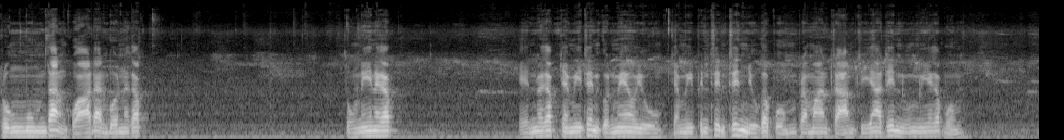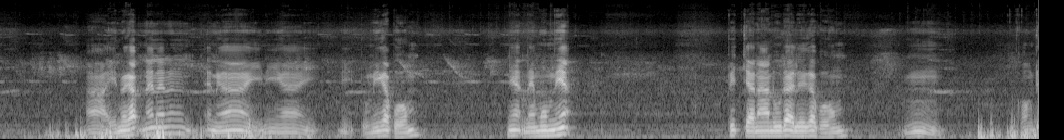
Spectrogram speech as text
ตรงมุมด้านขวาด้านบนนะครับ ตรงนี้นะครับ เห็นไหมครับจะมีเส้นขนแมวอยู่ จะมีเป็นเส้นๆอยู่ครับผมประมาณสามสี่ห้าเส้นตรงนี้ครับผมอ่าเห็นไหมครับนั่นนั่นนั่นนั่นไงนี่ไงนี่ตรงนี้ครับผม เนี่ยในมุมเนี้ยพิจารณาดูได้เลยครับผม อืมของเท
